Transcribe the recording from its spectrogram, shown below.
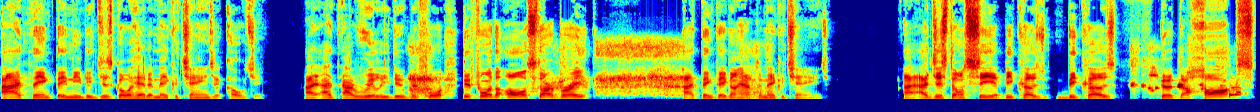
I think they need to just go ahead and make a change at coaching. I I, I really do. Before before the All Star break, I think they're gonna have to make a change. I, I just don't see it because because the the Hawks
